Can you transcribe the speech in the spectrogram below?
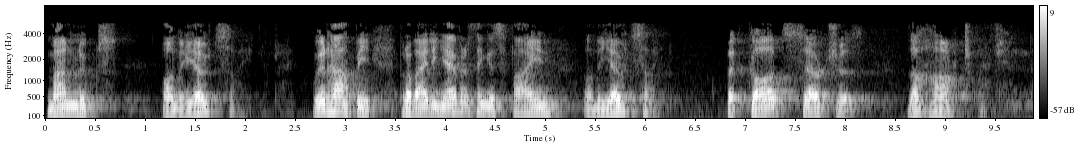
Man looks on the outside. We're happy providing everything is fine on the outside. But God searches the heart, my friend.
